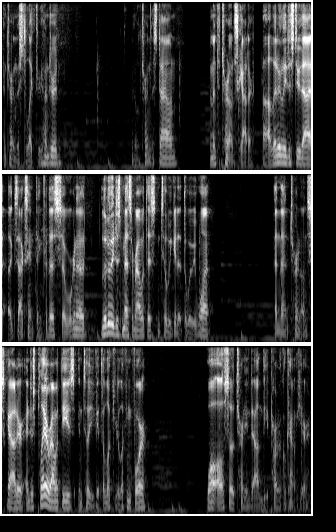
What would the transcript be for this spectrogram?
and turn this to like 300. Then we'll turn this down. I meant to turn on scatter. Uh, literally just do that exact same thing for this. So we're gonna literally just mess around with this until we get it the way we want. And then turn on scatter and just play around with these until you get the look you're looking for while also turning down the particle count here.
